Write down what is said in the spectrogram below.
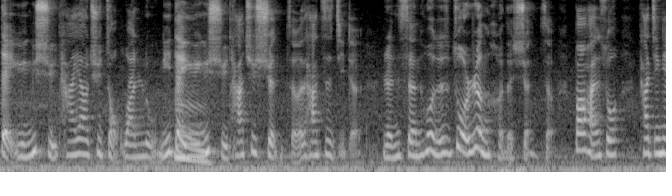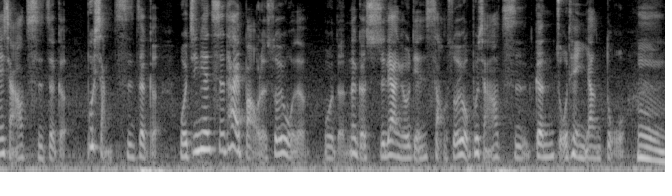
得允许他要去走弯路，你得允许他去选择他自己的人生，或者是做任何的选择，包含说他今天想要吃这个，不想吃这个。我今天吃太饱了，所以我的我的那个食量有点少，所以我不想要吃跟昨天一样多。嗯，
